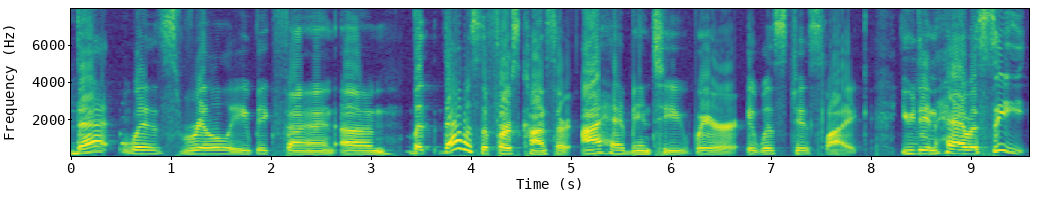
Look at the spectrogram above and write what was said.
that was really big fun. Um, but that was the first concert I had been to where it was just like you didn't have a seat.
